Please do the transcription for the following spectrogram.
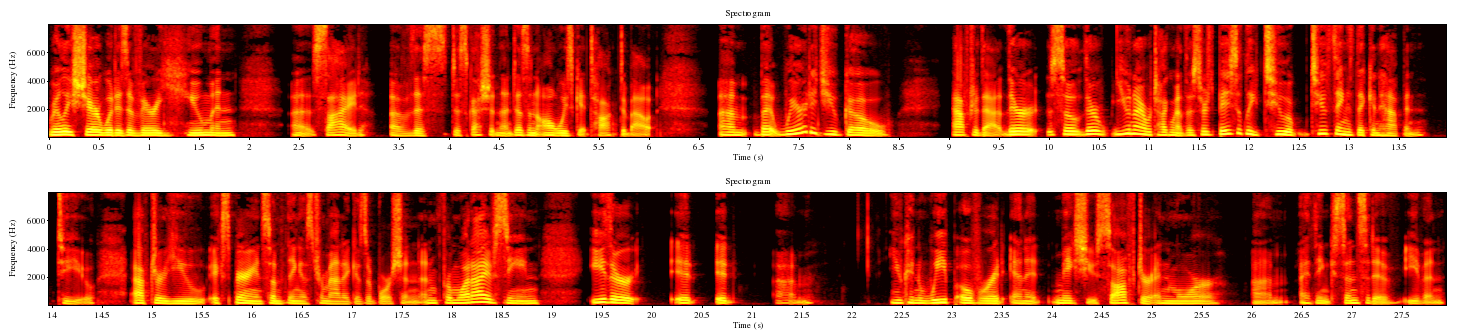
really share what is a very human uh, side of this discussion that doesn't always get talked about. Um, but where did you go? After that, there, so there, you and I were talking about this. There's basically two two things that can happen to you after you experience something as traumatic as abortion. And from what I've seen, either it it um, you can weep over it and it makes you softer and more, um, I think, sensitive even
